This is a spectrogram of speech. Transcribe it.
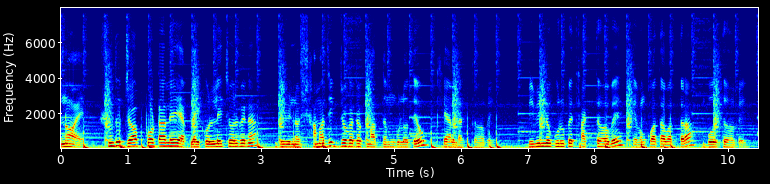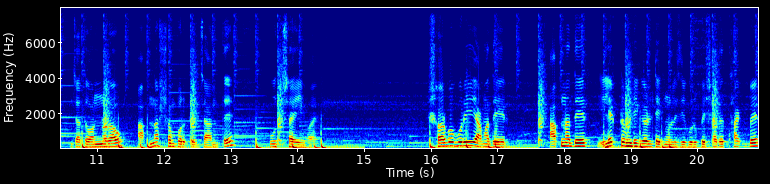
নয়, শুধু জব পোর্টালে অ্যাপ্লাই করলেই চলবে না বিভিন্ন সামাজিক যোগাযোগ মাধ্যমগুলোতেও খেয়াল রাখতে হবে। বিভিন্ন গ্রুপে থাকতে হবে এবং কথাবার্তা বলতে হবে, যাতে অন্যরাও আপনার সম্পর্কে জানতে উৎসাহী হয়। সর্বোপরি আমাদের, আপনাদের ইলেকট্রোমেডিক্যাল টেকনোলজি গ্রুপের সাথে থাকবেন।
